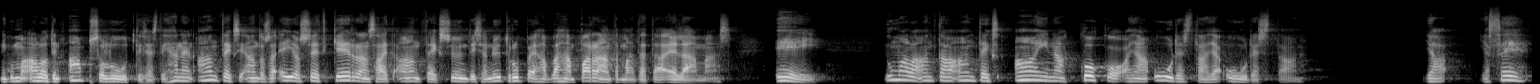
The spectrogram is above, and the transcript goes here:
niin kuin mä aloitin absoluuttisesti. Hänen anteeksi antonsa ei ole se, että kerran sait anteeksi syntis ja nyt rupeahan vähän parantamaan tätä elämääsi. Ei. Jumala antaa anteeksi aina koko ajan uudestaan ja uudestaan. Ja, ja se,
